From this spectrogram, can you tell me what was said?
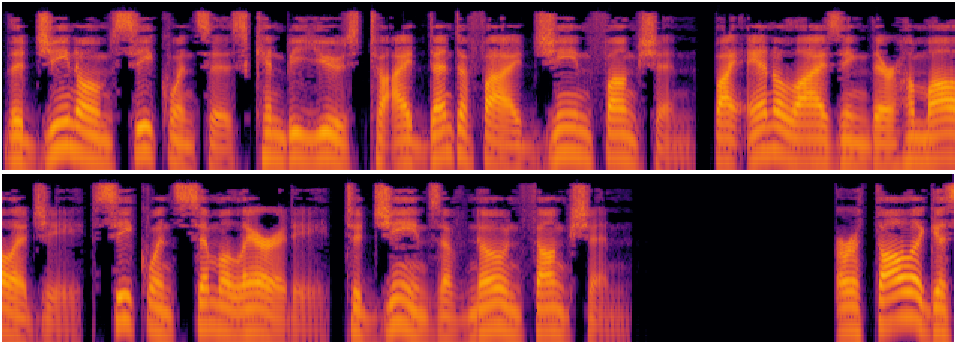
the genome sequences can be used to identify gene function, by analyzing their homology sequence similarity to genes of known function. Orthologous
